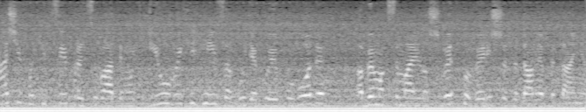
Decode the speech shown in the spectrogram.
наші фахівці працюватимуть і у вихідні за будь-якої погоди, аби максимально швидко вирішити дане питання.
